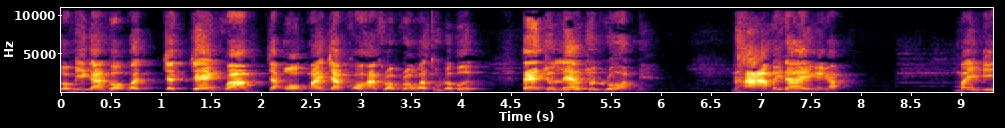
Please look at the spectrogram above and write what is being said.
ก็มีการบอกว่าจะแจ้งความจะออกหมายจับข้อหาครอบครองวัตถุระเบิด แต่จนแล้วจนรอดเนี่ยหาไม่ได้ไงครับ ไม่มี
